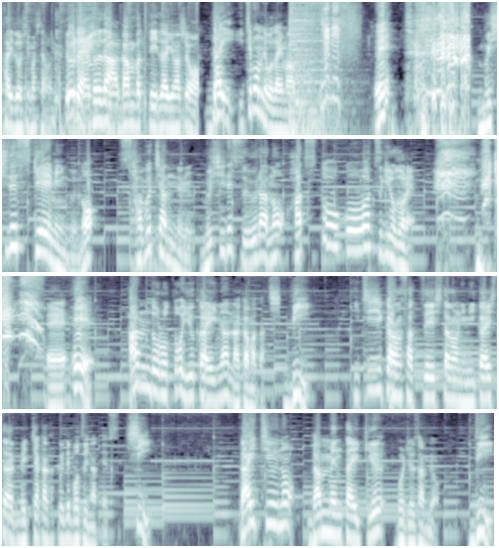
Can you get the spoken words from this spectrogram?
改造しましたので。ということで、それでは頑張っていただきましょう。第1問でございます。嫌です。え？虫ですゲーミングのサブチャンネル、虫です裏の初投稿は次のどれ？えー A、アンドロと愉快な仲間たち。B、1時間撮影したのに見返したらめっちゃ価格でボツになったやつ。C、害虫の顔面耐久53秒。D、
